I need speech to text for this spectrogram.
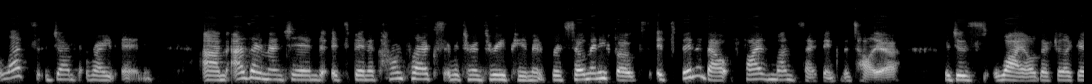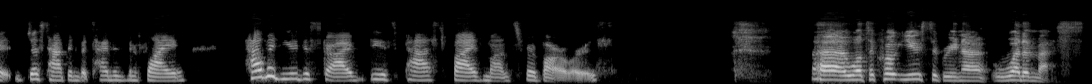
let's jump right in. Um, as I mentioned, it's been a complex return to repayment for so many folks. It's been about five months, I think, Natalia, which is wild. I feel like it just happened, but time has been flying. How would you describe these past five months for borrowers? Uh, well, to quote you, Sabrina, what a mess.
